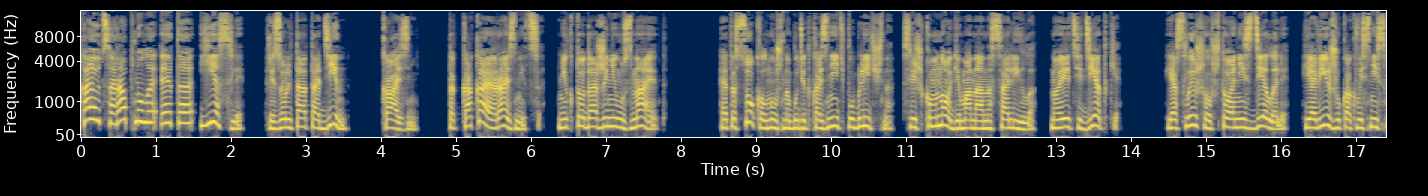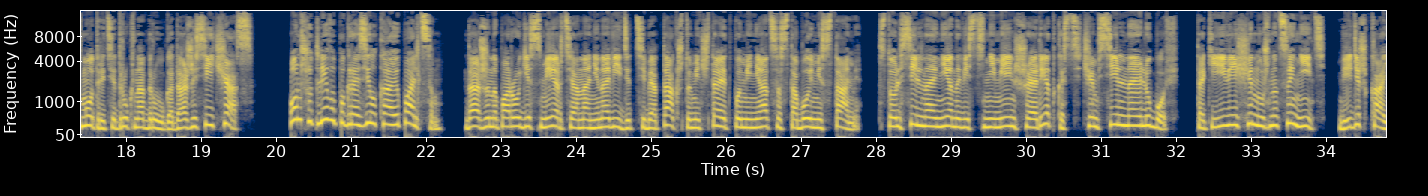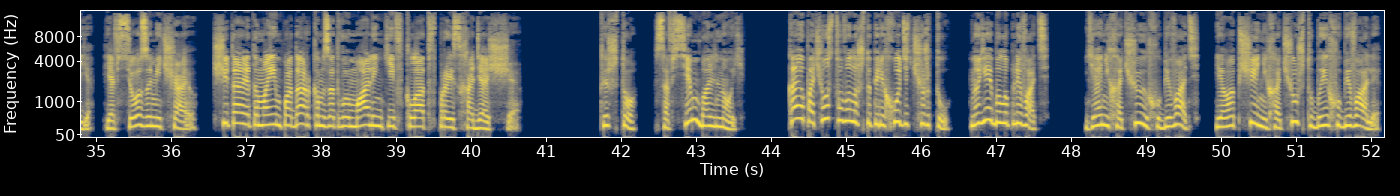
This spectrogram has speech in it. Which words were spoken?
Каю царапнуло это «если». Результат один — казнь. Так какая разница? Никто даже не узнает. Это сокол нужно будет казнить публично, слишком многим она насолила. Но эти детки... Я слышал, что они сделали. Я вижу, как вы с ней смотрите друг на друга, даже сейчас. Он шутливо погрозил Кае пальцем. Даже на пороге смерти она ненавидит тебя так, что мечтает поменяться с тобой местами. Столь сильная ненависть не меньшая редкость, чем сильная любовь. Такие вещи нужно ценить. Видишь, Кая, я все замечаю. Считай это моим подарком за твой маленький вклад в происходящее. Ты что, совсем больной? Кая почувствовала, что переходит черту, но ей было плевать. Я не хочу их убивать. Я вообще не хочу, чтобы их убивали.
